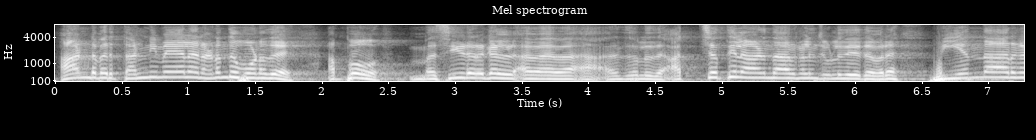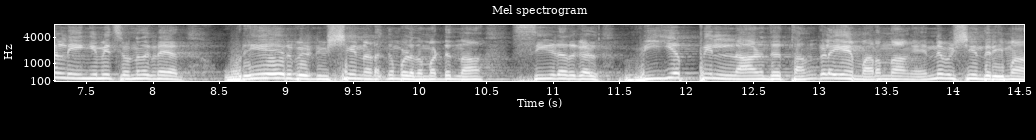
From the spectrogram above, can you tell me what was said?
ஆண்டவர் தண்ணி மேல நடந்து போனது. அப்போ சீடர்கள் சொல்லுது அச்சத்தில் ஆழ்ந்தார்கள்னு சொல்லுதே தவிர வியந்தார்கள் எங்கேயுமே சொன்னது கிடையாது. ஒரே ஒரு விஷயம் நடக்கும் பொழுது மட்டும்தான் சீடர்கள் வியப்பில் ஆழ்ந்து தங்களையே மறந்தாங்க. என்ன விஷயம் தெரியுமா?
